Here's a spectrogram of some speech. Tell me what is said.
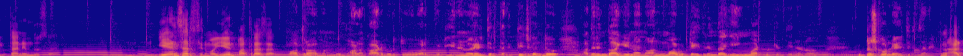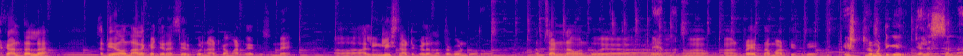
ಸಿನಿಮಾ ನಿಮ್ದು ಸರ್? ಏನ್ ಸರ್ ಸಿನಿಮಾ? ಏನ್ ಪಾತ್ರ ಸರ್? ಪಾತ್ರ ನನಗೂ ಬಹಳ ಕಾಡ್ಬಿಡ್ತು ಹೊಡೆದ್ಬಿಟ್ಟು ಏನೇನೋ ಹೇಳ್ತಿರ್ತಾರೆ. ಇತ್ತೀಚೆಗಂತೂ ಅದರಿಂದಾಗಿ ನಾನು ಹಂಗೆ ಮಾಡ್ಬಿಟ್ಟೆ ಇದರಿಂದಾಗಿ ಹಿಂಗೆ ಮಾಡಿಬಿಟ್ಟೆ ಅಂತ ಏನೇನೋ ಹುಟ್ಟಿಸ್ಕೊಂಡು ಹೇಳ್ತಿರ್ತಾರೆ. ನಾಟಕ ಅಂತಲ್ಲ ಅದೇನೋ ನಾಲ್ಕೈದು ಜನ ಸೇರ್ಕೊಂಡು ನಾಟಕ ಮಾಡ್ತಾ ಇದ್ವಿ ಸುಮ್ಮನೆ ಅಲ್ಲಿ ಇಂಗ್ಲೀಷ್ ನಾಟಕಗಳನ್ನು ತಗೊಂಡು ನಮ್ಮ ಸಣ್ಣ ಒಂದು ಪ್ರಯತ್ನ. ಪ್ರಯತ್ನ ಮಾಡ್ತಿದ್ವಿ. ಎಷ್ಟರ ಮಟ್ಟಿಗೆ ಜಲಸ್ಸನ್ನು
